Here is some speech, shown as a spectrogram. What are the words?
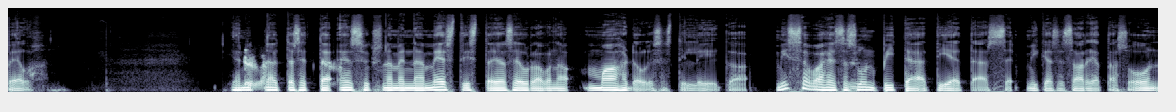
pelaa. Ja Kyllä. nyt näyttäisi, että ensi syksynä mennään Mestistä ja seuraavana mahdollisesti liikaa. Missä vaiheessa mm. sun pitää tietää se, mikä se sarjataso on,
